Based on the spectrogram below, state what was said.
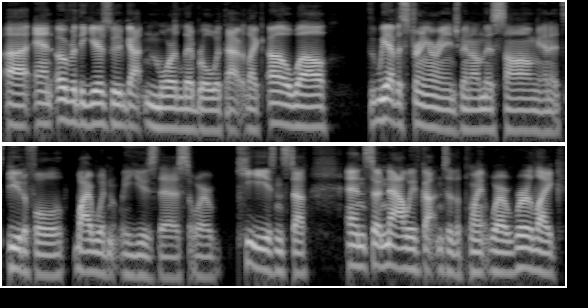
Uh, and over the years, we've gotten more liberal with that. Like, oh, well, we have a string arrangement on this song and it's beautiful. Why wouldn't we use this or keys and stuff? And so now we've gotten to the point where we're like,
